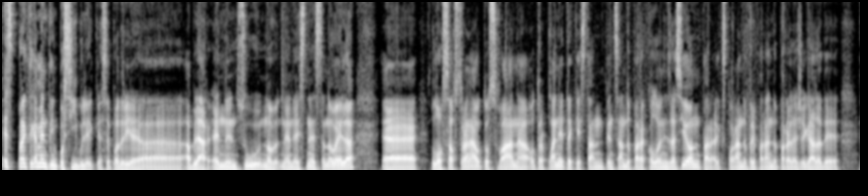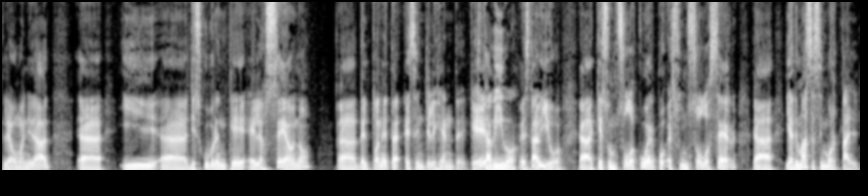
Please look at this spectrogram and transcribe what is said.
es prácticamente imposible que se podría hablar. En, su, en es- en esta novela, eh, los astronautas van a otro planeta que están pensando para colonización, para explorando, preparando para la llegada de la humanidad, eh, y eh, descubren que el océano ah, del planeta es inteligente. Que está vivo. Está vivo. ah, que es un solo cuerpo, es un solo ser ah, y además es inmortal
